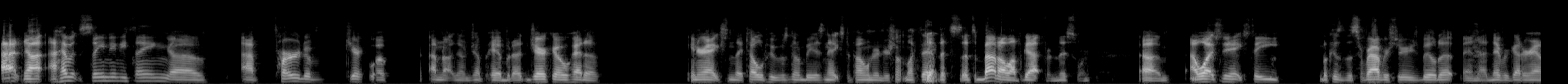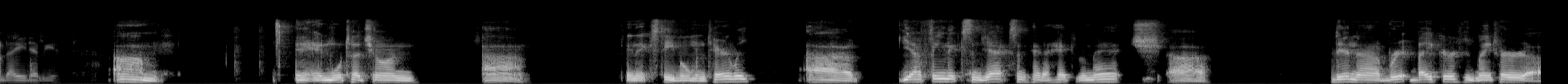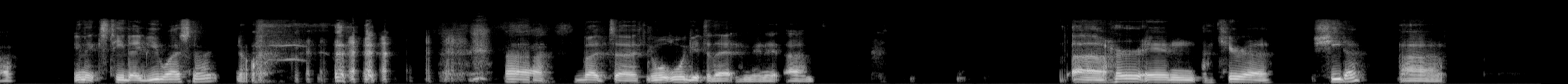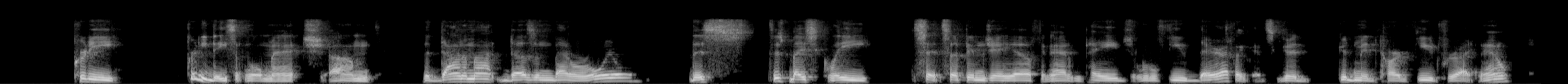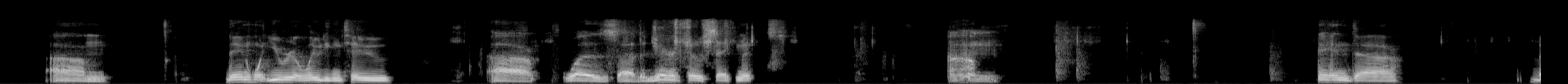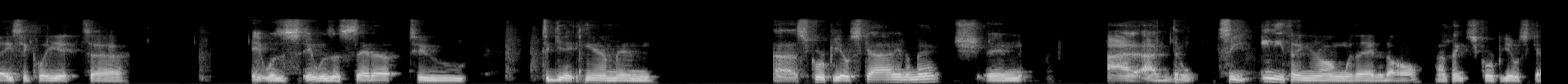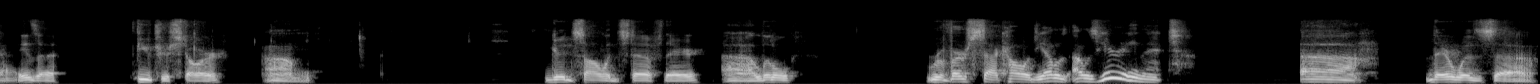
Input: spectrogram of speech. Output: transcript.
I I haven't seen anything. Uh, I've heard of Jericho. Well, I'm not going to jump ahead, but uh, Jericho had a interaction. They told who was going to be his next opponent or something like that. Yeah. That's that's about all I've got from this one. Um, I watched NXT because of the Survivor Series build up, and I never got around to AEW. Um, and, and we'll touch on uh, NXT momentarily. Uh, yeah, Fenix and Jackson had a heck of a match. Uh, then uh, Britt Baker, who made her uh, NXT debut last night. No. Uh, but uh, we'll, we'll, get to that in a minute. Um, uh, her and Hikaru Shida, uh, pretty pretty decent little match. Um, the Dynamite Dozen Battle Royal. This this basically sets up MJF and Adam Page a little feud there. I think that's good good mid card feud for right now. Um, then what you were alluding to uh, was uh, the Jericho segment. Um, and uh, basically, it uh, it was it was a setup to to get him and uh, Scorpio Sky in a match, and I, I don't see anything wrong with that at all. I think Scorpio Sky is a future star. Um, good solid stuff there. Uh, a uh, little reverse psychology. I was I was hearing that uh, there was uh,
